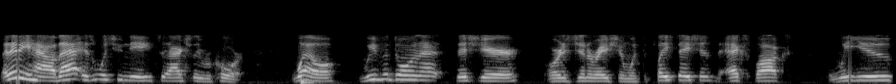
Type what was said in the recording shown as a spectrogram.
But anyhow, that is what you need to actually record. Well, we've been doing that this year or this generation with the PlayStation, the Xbox, the Wii U.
